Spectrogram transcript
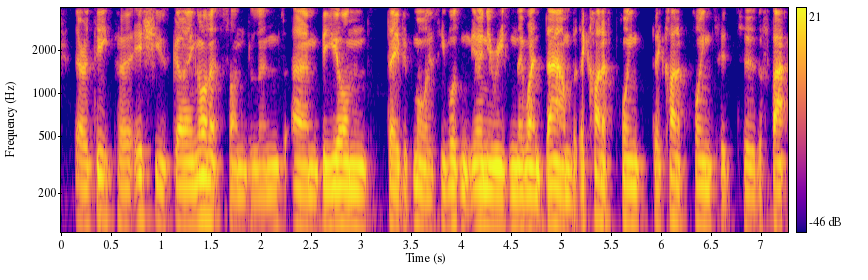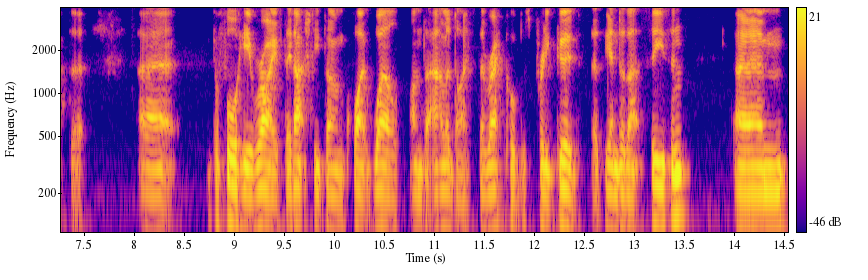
there are deeper issues going on at Sunderland um, beyond David Moyes. He wasn't the only reason they went down, but they kind of point, they kind of pointed to the fact that uh, before he arrived, they'd actually done quite well under Allardyce. Their record was pretty good at the end of that season. Um,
